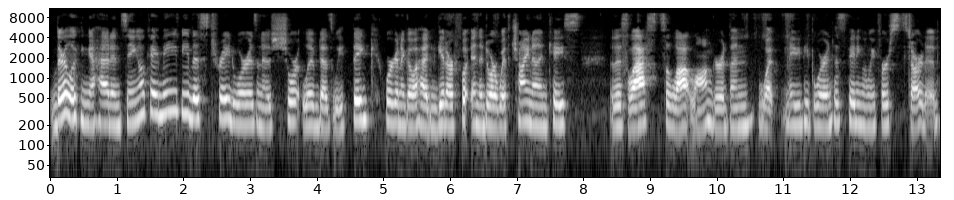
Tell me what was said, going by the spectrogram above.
they're looking ahead and seeing, okay, maybe this trade war isn't as short lived as we think. We're going to go ahead and get our foot in the door with China in case this lasts a lot longer than what maybe people were anticipating when we first started.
